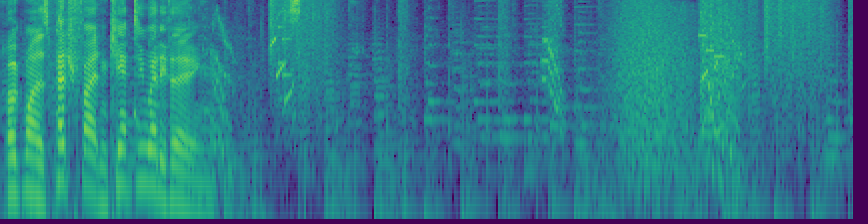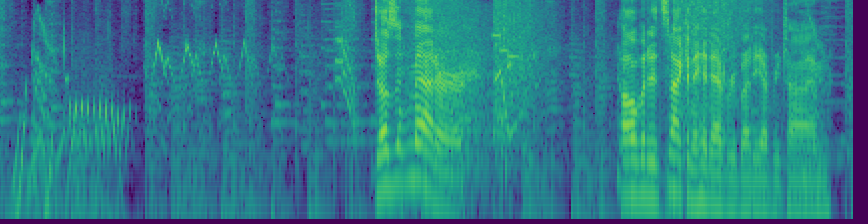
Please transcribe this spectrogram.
Pokemon is petrified and can't do anything. Doesn't matter. Oh, but it's not gonna hit everybody every time.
